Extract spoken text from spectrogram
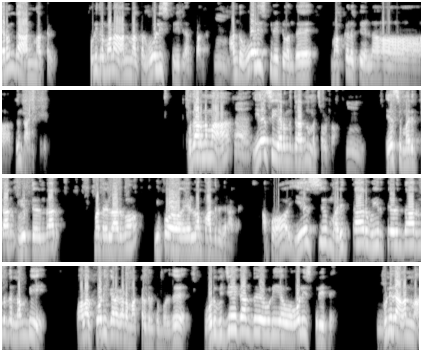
இறந்த ஆன்மாக்கள் புனிதமான ஆன்மாக்கள் ஓலி ஸ்பிரிட்டா இருப்பாங்க. அந்த ஓலி ஸ்பிரிட் வந்து மக்களுக்கு எல்லாருக்கும் காட்சி. உதாரணமா இயேசு இறந்துட்டாருன்னு நம்ம சொல்றோம். இயேசு மரித்தார் உயிர் தெழுந்தார் மற்ற எல்லாருக்கும் இப்போ எல்லாம் பார்த்துட்டு இருக்கிறாங்க அப்போ இயேசு மரித்தார் உயிர் தெழுந்தார்ன்றதை நம்பி பல கோடிக்கணக்கான மக்கள் இருக்கும் பொழுது ஒரு விஜயகாந்த் உடைய ஹோலி ஸ்பிரிட் புனித ஆன்மா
